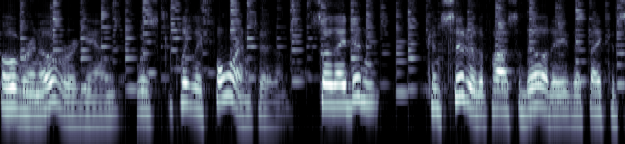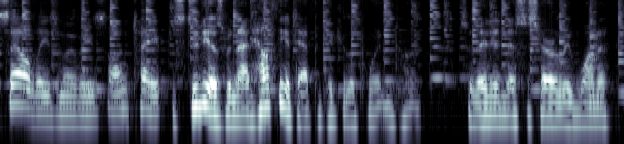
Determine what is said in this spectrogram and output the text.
over and over again, was completely foreign to them. So they didn't consider the possibility that they could sell these movies on tape. The studios were not healthy at that particular point in time, so they didn't necessarily want to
